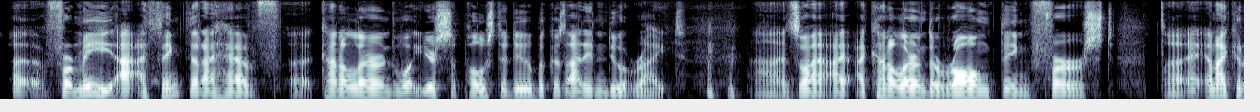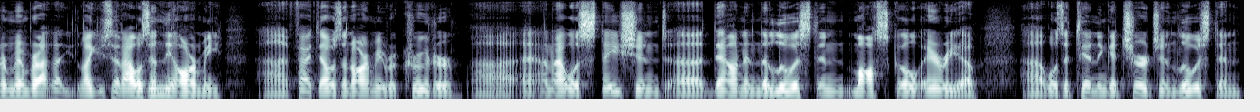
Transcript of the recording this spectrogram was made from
uh, for me, I, I think that I have uh, kind of learned what you're supposed to do because I didn't do it right. uh, and so I, I, I kind of learned the wrong thing first. Uh, and I can remember, uh, like- like you said, I was in the Army. Uh, in fact, I was an Army recruiter, uh, and I was stationed uh, down in the Lewiston, Moscow area, uh, was attending a church in Lewiston.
